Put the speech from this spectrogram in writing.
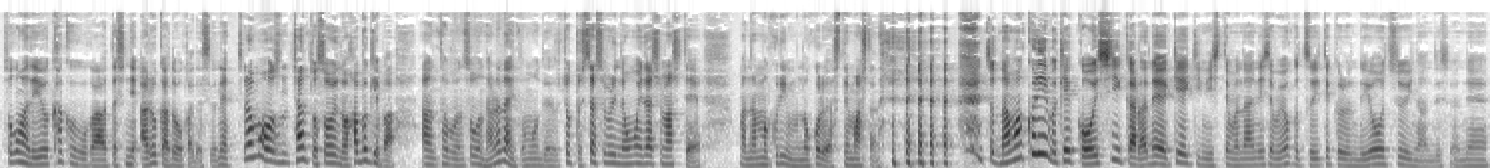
そこまで言う覚悟が私にあるかどうかですよね。それはもうちゃんとそういうのを省けば、あの、多分そうならないと思うんですちょっと久しぶりに思い出しまして、まあ生クリーム残りは捨てましたね。ちょっと生クリーム結構美味しいからね、ケーキにしても何にしてもよくついてくるんで要注意なんですよね。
